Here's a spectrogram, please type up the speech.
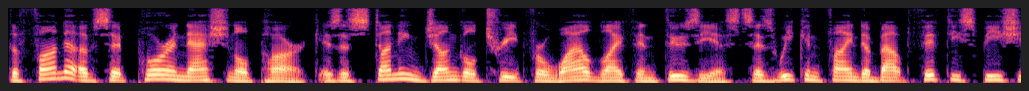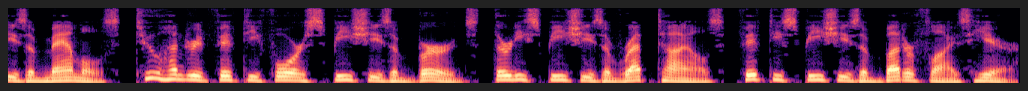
The fauna of Satpura National Park is a stunning jungle treat for wildlife enthusiasts as we can find about 50 species of mammals, 254 species of birds, 30 species of reptiles, 50 species of butterflies here.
